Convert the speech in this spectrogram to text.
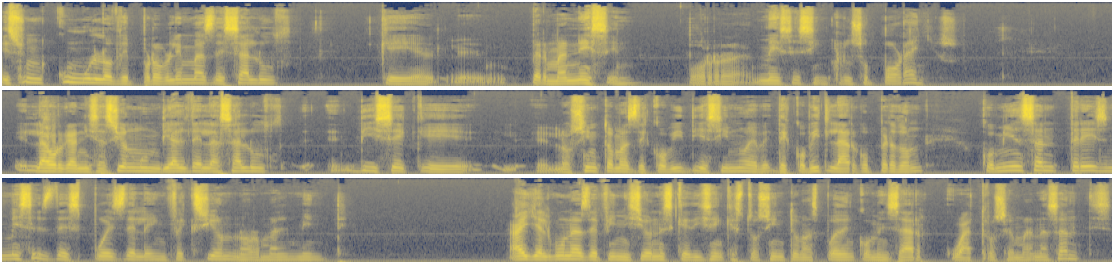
Es un cúmulo de problemas de salud que eh, permanecen por meses, incluso por años. La Organización Mundial de la Salud eh, dice que eh, los síntomas de COVID-19, de COVID largo, perdón, comienzan tres meses después de la infección normalmente. Hay algunas definiciones que dicen que estos síntomas pueden comenzar cuatro semanas antes.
